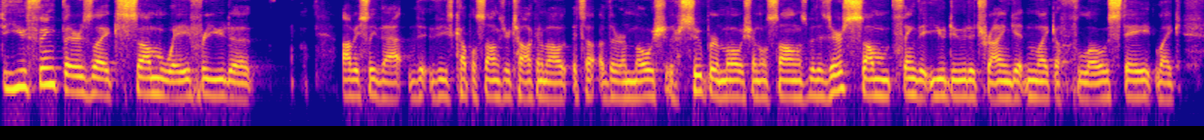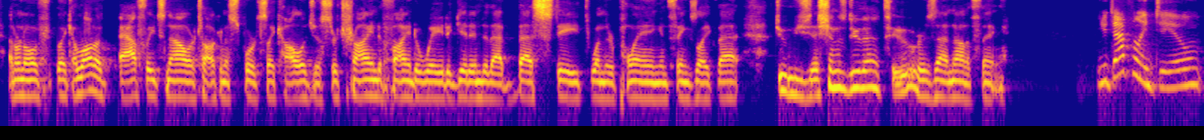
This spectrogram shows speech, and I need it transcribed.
Do you think there's like some way for you to obviously that th- these couple songs you're talking about it's a, they're emotion they're super emotional songs but is there something that you do to try and get in like a flow state? Like i don't know if like a lot of athletes now are talking to sports psychologists are trying to find a way to get into that best state when they're playing and things like that. Do musicians do that too or is that not a thing? You definitely do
